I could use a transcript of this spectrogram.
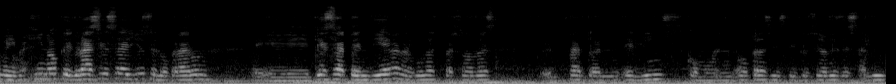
me imagino que gracias a ellos se lograron eh, que se atendieran algunas personas, eh, tanto en el IMSS como en otras instituciones de salud.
